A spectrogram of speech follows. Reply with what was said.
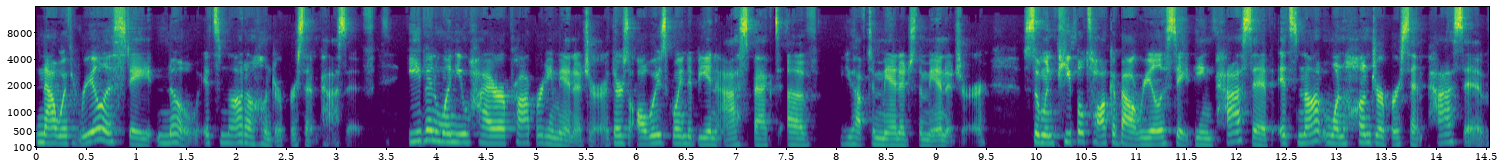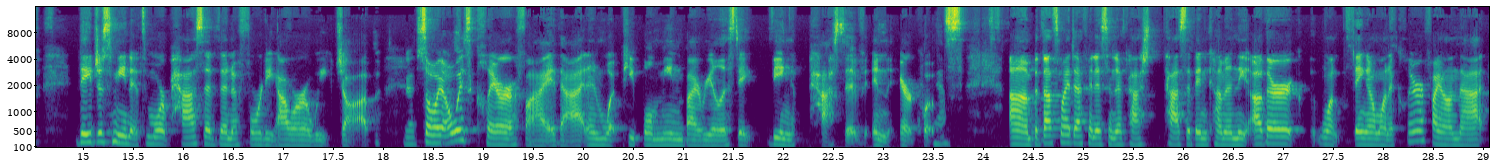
Now, with real estate, no, it's not 100% passive. Even when you hire a property manager, there's always going to be an aspect of you have to manage the manager. So when people talk about real estate being passive, it's not 100% passive. They just mean it's more passive than a 40 hour a week job. That's so I always clarify that and what people mean by real estate being passive in air quotes. Yeah. Um, but that's my definition of pas- passive income. And the other one thing I want to clarify on that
